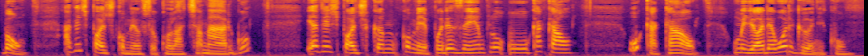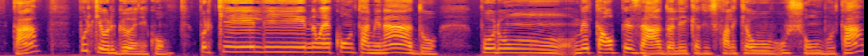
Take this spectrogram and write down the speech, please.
Bom, a gente pode comer o chocolate amargo e a gente pode comer, por exemplo, o cacau. O cacau, o melhor é o orgânico, tá? Por que orgânico? Porque ele não é contaminado por um metal pesado ali, que a gente fala que é o, o chumbo, tá?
